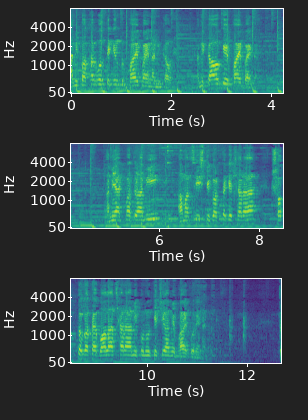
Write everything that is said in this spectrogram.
আমি কথা বলতে কিন্তু ভয় পাই না আমি কাউকে। আমি কাউকে ভয় পাই না। আমি একমাত্র, আমি আমার সৃষ্টিকর্তাকে ছাড়া, সত্য কথা বলা ছাড়া আমি কোনো কিছু আমি ভয় করি না। তো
